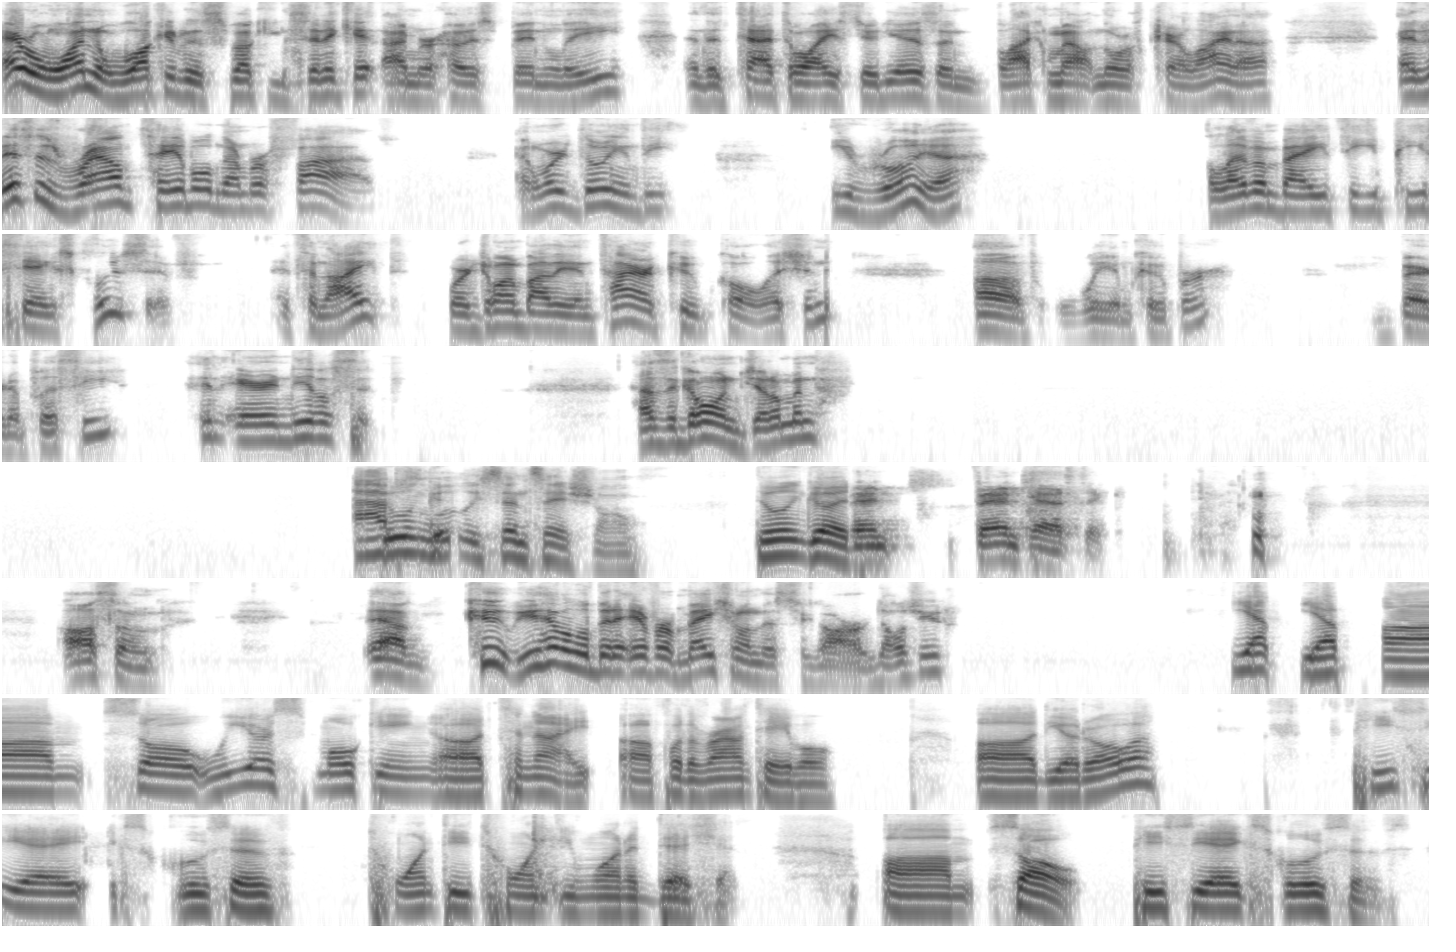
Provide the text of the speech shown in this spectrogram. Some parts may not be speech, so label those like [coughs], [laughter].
Everyone, and welcome to the Smoking Syndicate. I'm your host, Ben Lee, in the Tatuai Studios in Black Mountain, North Carolina. And this is round table number five. And we're doing the Eiroa 11 by 18 PCA exclusive. And tonight, we're joined by the entire Coop Coalition of William Cooper, Bear Duplessis, and Erron Nielsen. How's it going, gentlemen? Absolutely sensational. Doing good. Fan- fantastic. [laughs] Awesome. Now, Coop, you have a little bit of information on this cigar, don't you? Yep, yep. Um, so we are smoking uh tonight uh for the roundtable, uh the Eiroa PCA exclusive 2021 edition. Um, so PCA exclusives.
